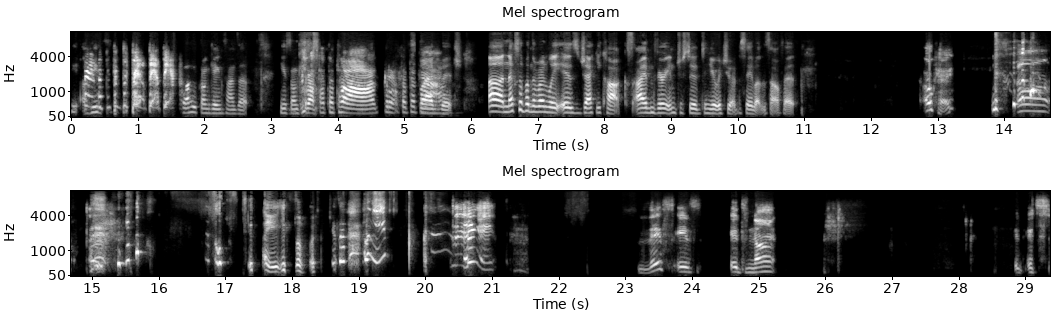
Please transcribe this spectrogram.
He, oh, he's, well, he's on gang signs up. He's on gra-ta-ta-ta. bitch. Uh, next up on the runway is Jackie Cox. I'm very interested to hear what you have to say about this outfit. Okay. Uh, I hate you so much. This is it's not it, it's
